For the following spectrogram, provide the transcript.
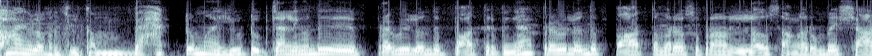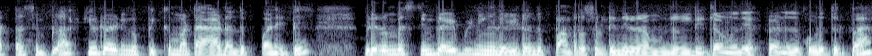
hi hello friends welcome back to my YouTube channel நீங்கள் வந்து பிரவீல் வந்து பார்த்துருப்பீங்க. பிரவீல் வந்து பார்த்த மாதிரி சூப்பரான லவ் சாங்க ரொம்ப ஷார்ட் அண்ட் சிம்பிளாக க்யூட்டாக நீங்கள் பிக்க மட்டும் ஆட் வந்து பண்ணிவிட்டு வீடியோ ரொம்ப சிம்பிளாக எப்படி நீங்கள் எடிட் வந்து பண்ணுற சொல்லிட்டு இந்த டீட்டெயில் வந்து எக்ஸ்பிளைன் வந்து கொடுத்துருப்பேன்.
